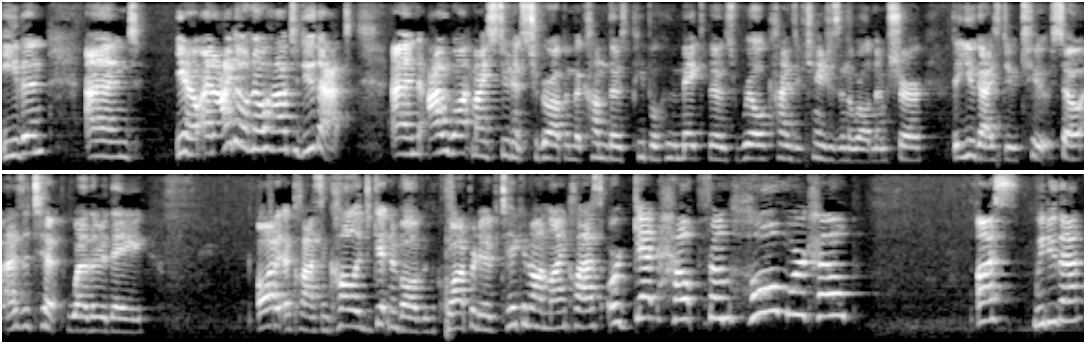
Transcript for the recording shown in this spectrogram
even and You know, and I don't know how to do that. And I want my students to grow up and become those people who make those real kinds of changes in the world. And I'm sure that you guys do too. So, as a tip, whether they audit a class in college, get involved with a cooperative, take an online class, or get help from homework help, us, we do that.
